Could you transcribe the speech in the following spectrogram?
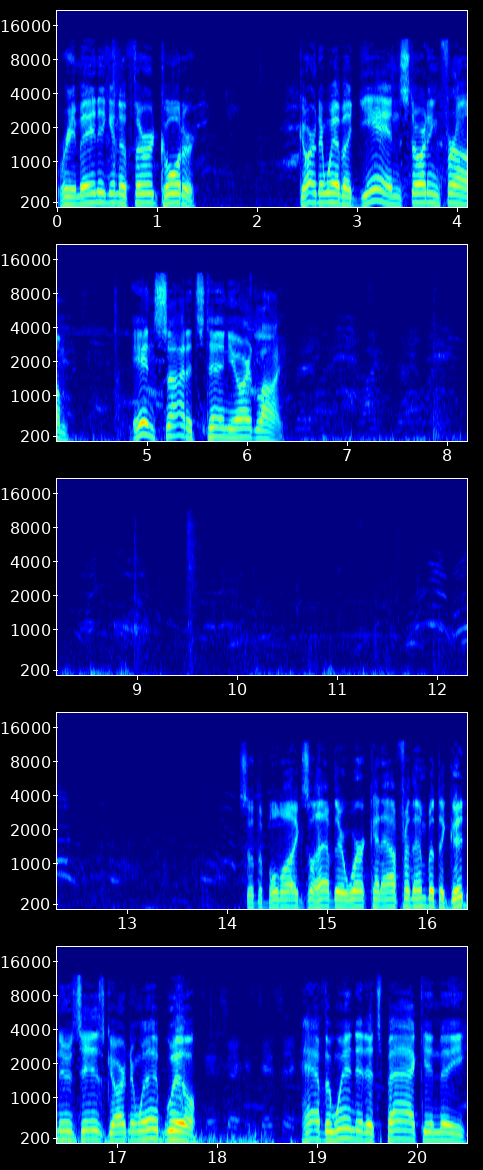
remaining in the third quarter. Gardner Webb again starting from inside its 10 yard line. So the Bulldogs will have their work cut out for them, but the good news is Gardner Webb will have the wind at its back in the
